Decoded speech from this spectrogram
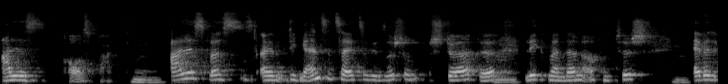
alles auspackt. Hm. Alles, was die ganze Zeit sowieso schon störte, hm. legt man dann auf den Tisch. Hm. Aber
